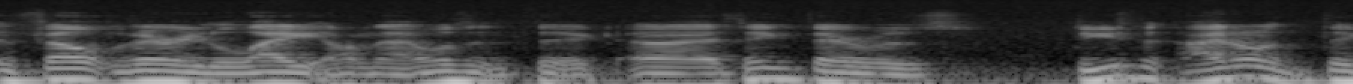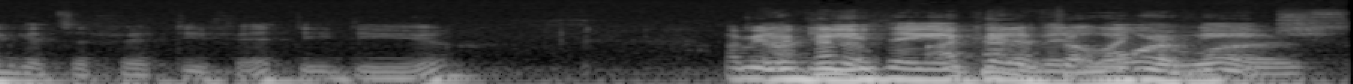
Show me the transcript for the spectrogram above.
It felt very light on that. It wasn't thick. Uh, I think there was. Do you? Th- I don't think it's a 50-50, Do you? I mean, Or I do kind you of, think it I could kind have of been like more it of was. each?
